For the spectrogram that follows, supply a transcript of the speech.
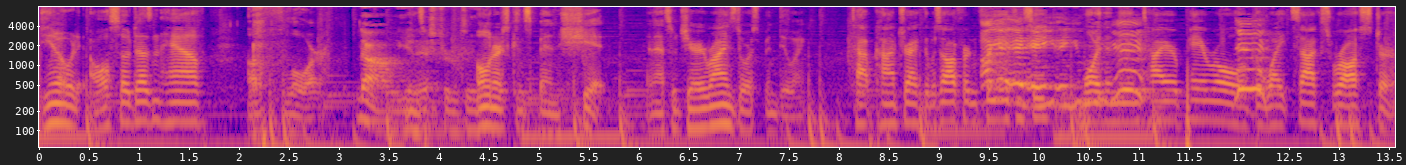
Do you know what it also doesn't have? A floor. No, yeah, that's true too. Owners can spend shit, and that's what Jerry Reinsdorf's been doing. Top contract that was offered in free Oh, yeah, agency, and you- and you- more than the entire payroll of the White Sox roster.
